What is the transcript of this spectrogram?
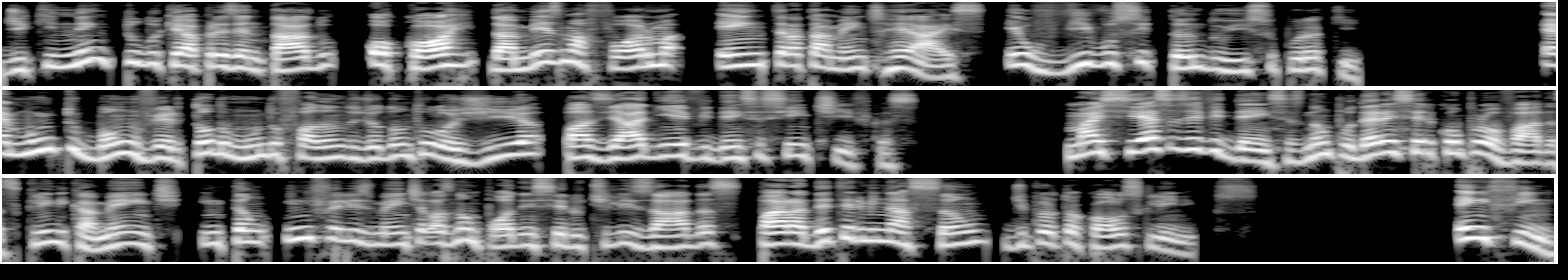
de que nem tudo que é apresentado ocorre da mesma forma em tratamentos reais. Eu vivo citando isso por aqui. É muito bom ver todo mundo falando de odontologia baseada em evidências científicas. Mas se essas evidências não puderem ser comprovadas clinicamente, então infelizmente elas não podem ser utilizadas para a determinação de protocolos clínicos. Enfim,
